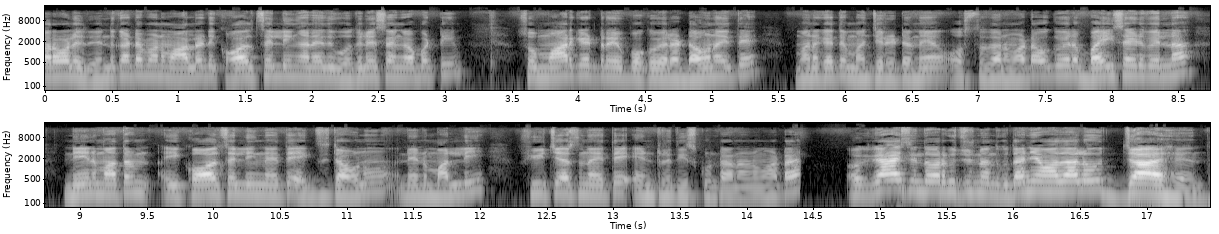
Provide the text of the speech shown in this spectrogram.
పర్వాలేదు. ఎందుకంటే మనం ఆల్రెడీ కాల్ సెల్లింగ్ అనేది వదిలేసాం కాబట్టి సో మార్కెట్ రేపు ఒకవేళ డౌన్ అయితే మనకైతే మంచి రిటర్నే వస్తుంది అనమాట ఒకవేళ బై సైడ్ వెళ్ళినా నేను మాత్రం ఈ కాల్ సెల్లింగ్ అయితే ఎగ్జిట్ అవను. నేను మళ్ళీ ఫ్యూచర్స్ని అయితే ఎంట్రీ తీసుకుంటాను అనమాట ఓకే గాయస్ ఇంతవరకు చూసినందుకు ధన్యవాదాలు. జై హింద్.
